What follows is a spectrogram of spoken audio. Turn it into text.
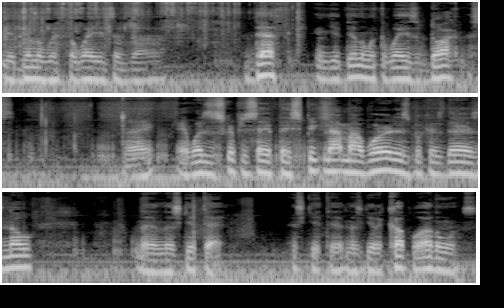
you're dealing with the ways of uh, death and you're dealing with the ways of darkness. All right, and what does the scripture say? If they speak not my word, is because there is no. Then let's get that. Let's get that. Let's get a couple other ones.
